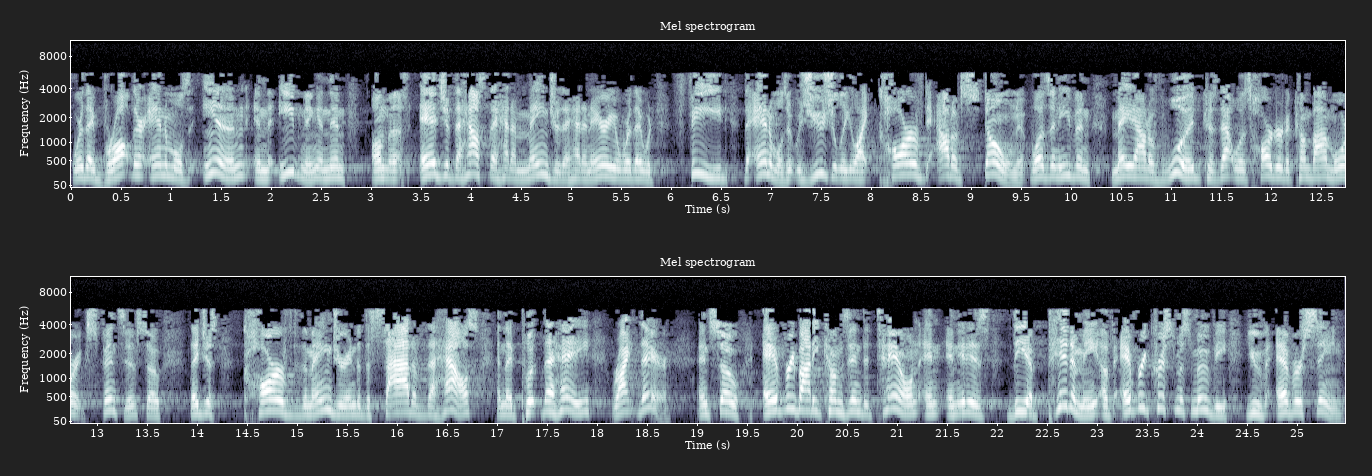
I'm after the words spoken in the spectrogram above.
where they brought their animals in in the evening, and then on the edge of the house they had a manger. They had an area where they would feed the animals. It was usually like carved out of stone. It wasn't even made out of wood because that was harder to come by, more expensive. So they just carved the manger into the side of the house and they put the hay right there. And so everybody comes into town, and, and it is the epitome of every Christmas movie you've ever seen,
